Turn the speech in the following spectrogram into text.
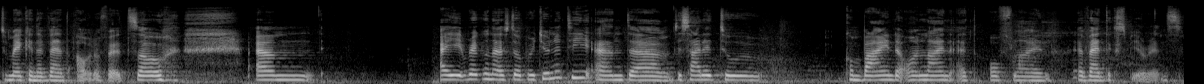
to make an event out of it. So. Um, I recognized the opportunity and uh, decided to combine the online and offline event experience.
